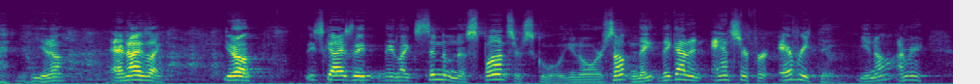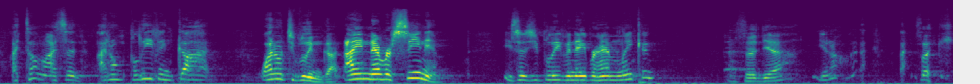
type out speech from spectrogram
you know, and I was like, you know, these guys they, they like send them to sponsor school you know or something. They, they got an answer for everything you know? I mean i told him i said i don't believe in god. Why don't you believe in god? I ain't never seen him. He says you believe in abraham lincoln? I said yeah. You know? I was like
